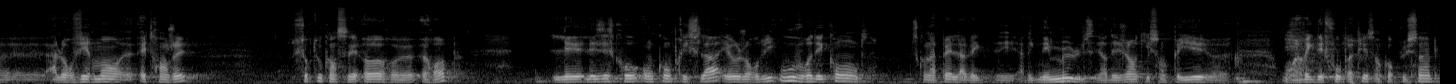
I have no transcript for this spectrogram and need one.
euh, à leurs virements euh, étrangers, surtout quand c'est hors euh, Europe. Les, escrocs ont compris cela et aujourd'hui ouvrent des comptes, ce qu'on appelle avec des mules, c'est-à-dire des gens qui sont payés, ou avec des faux papiers, c'est encore plus simple,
